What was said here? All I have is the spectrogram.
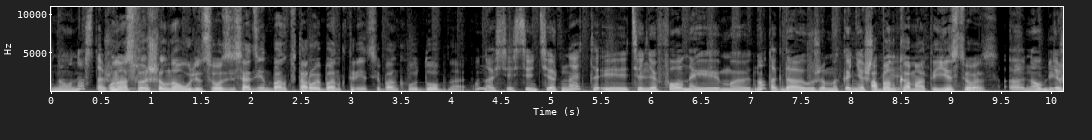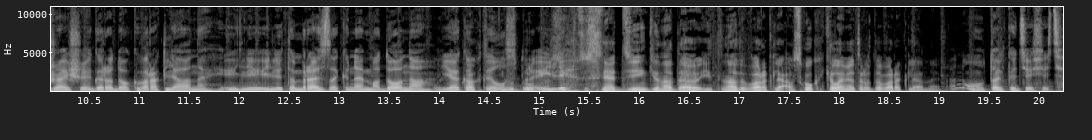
но у нас тоже... У нас вышел на улицу вот здесь один банк, второй банк, третий банк. Удобно. У нас есть интернет и телефон, и мы... Ну, тогда уже мы, конечно... А банкоматы есть у вас? Э, ну, ближайший городок Варакляны или, или там Резекне, Мадона, ну или... Снять деньги надо, и надо в Варакляны. А сколько километров до Варакляны? Ну, только 10.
